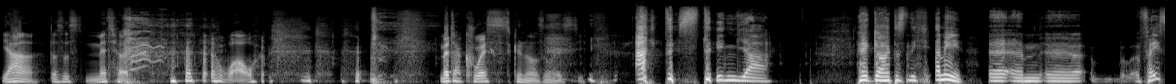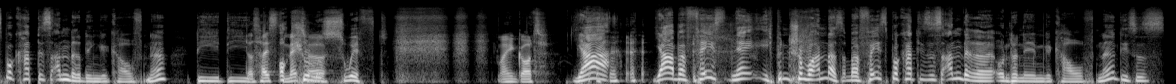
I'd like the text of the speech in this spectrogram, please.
Ja, das ist Meta. wow. Meta Quest, genau so heißt die. Ach, das Ding, ja. Hey, gehört das nicht, ah nee, äh, ähm, äh, Facebook hat das andere Ding gekauft, ne? Die, die Das heißt Oculus Meta. Swift. Mein Gott. Ja, ja, aber Face, ne, ich bin schon woanders, aber Facebook hat dieses andere Unternehmen gekauft, ne? Dieses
